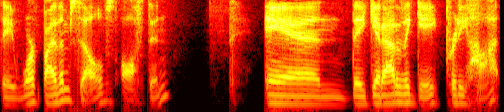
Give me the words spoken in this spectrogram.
they work by themselves often and they get out of the gate pretty hot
